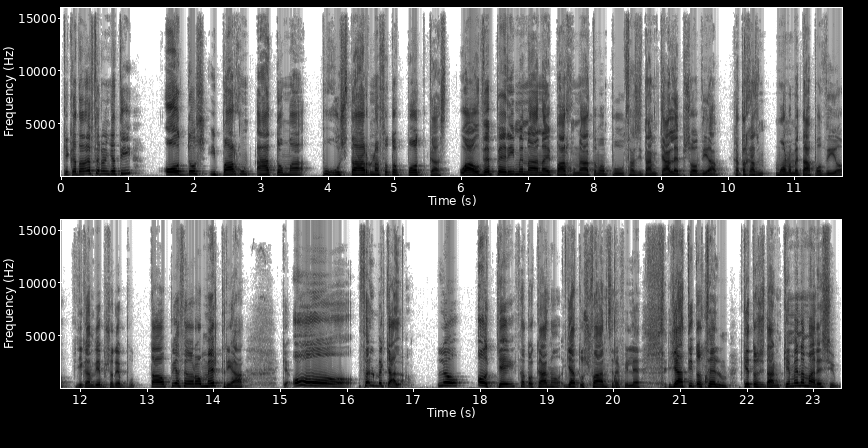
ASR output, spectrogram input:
Και κατά δεύτερον, γιατί όντως υπάρχουν άτομα που γουστάρουν αυτό το podcast. Wow, δεν περίμενα να υπάρχουν άτομα που θα ζητάνε και άλλα επεισόδια. Καταρχάς, μόνο μετά από δύο. Βγήκαν δύο επεισόδια που, τα οποία θεωρώ μέτρια. Και, Ω, θέλουμε κι άλλα. Λέω, OK, okay, θα το κάνω για τους fans ρε φίλε. Γιατί το θέλουν και το ζητάνε. Και εμένα μου αρέσει.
